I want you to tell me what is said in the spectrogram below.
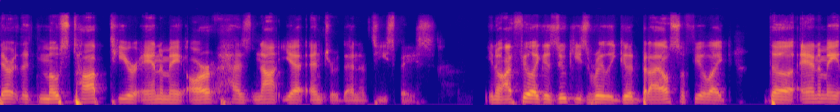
the most top tier anime art has not yet entered the NFT space. You know, I feel like Azuki's really good, but I also feel like the anime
